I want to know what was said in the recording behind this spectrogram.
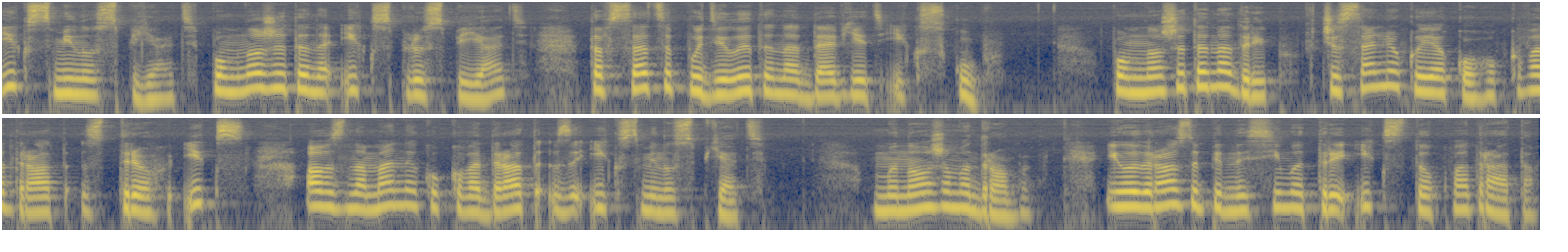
х мінус 5 помножити на х плюс 5 та все це поділити на 9х куб. Помножити на дріб, в чисельнику якого квадрат з 3х, а в знаменнику квадрат з х мінус 5. Множимо дроби і одразу піднесімо 3х до квадрата.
